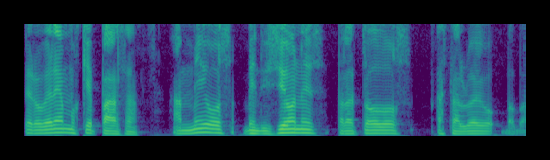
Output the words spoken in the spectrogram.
Pero veremos qué pasa. Amigos, bendiciones para todos. Hasta luego. Bye bye.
